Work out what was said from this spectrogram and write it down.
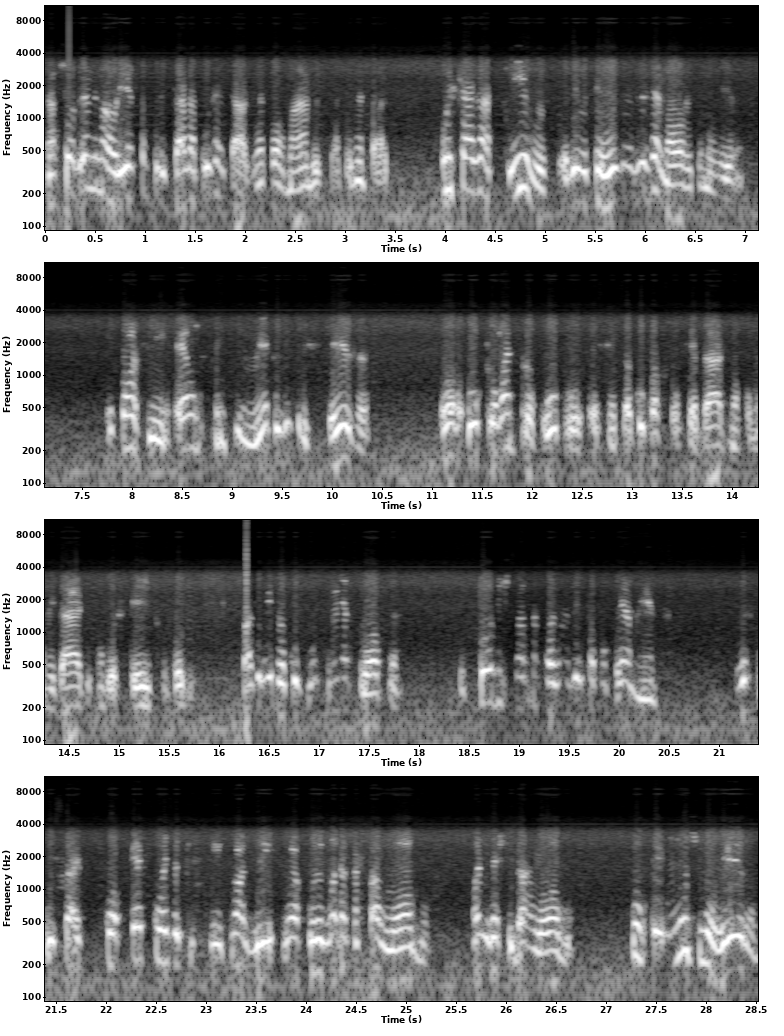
Na sua grande maioria são policiais aposentados, reformados aposentados. Policiais ativos, eu devo ter hoje uns 19 que morreram. Então, assim, é um sentimento de tristeza. O, o que eu mais preocupo, assim, preocupa a sociedade, uma comunidade, com vocês, com todos. Mas eu me preocupo muito com a minha tropa. E todo instante nós acompanhamento. Os policiais, qualquer coisa que sinta, uma gripe, uma coisa, manda afastar logo, manda investigar logo porque muitos morreram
